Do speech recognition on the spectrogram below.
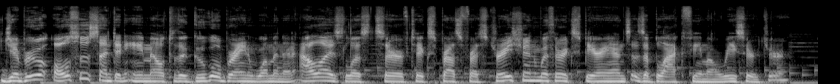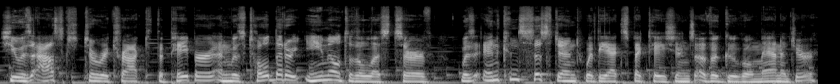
Gebru also sent an email to the Google Brain Women and Allies listserv to express frustration with her experience as a black female researcher. She was asked to retract the paper and was told that her email to the listserv was inconsistent with the expectations of a Google manager.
